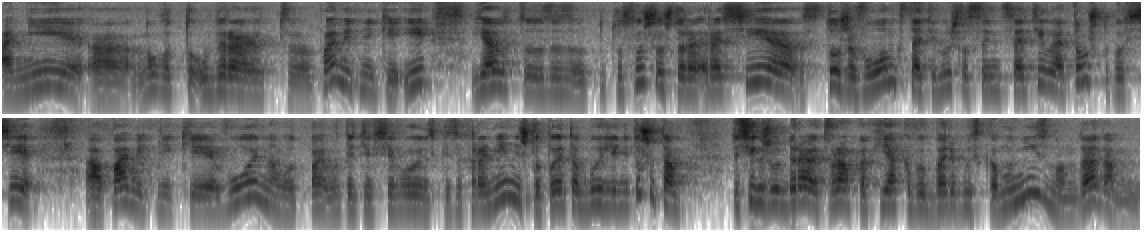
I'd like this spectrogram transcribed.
они, а, ну вот, убирают памятники. И я тут услышала, что Россия тоже в ООН, кстати, вышла с инициативой о том, чтобы все а, памятники воинам, вот, вот эти все воинские захоронения, чтобы это были не то, что там, то есть их же убирают в рамках якобы борьбы с коммунизмом, да, там,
